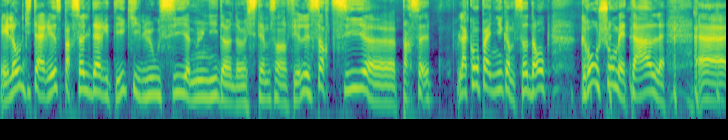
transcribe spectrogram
Et l'autre guitariste, par solidarité, qui lui aussi est muni d'un système sans fil, est sorti euh, par la compagnie comme ça. Donc, gros show métal. Euh,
